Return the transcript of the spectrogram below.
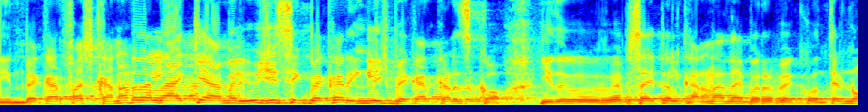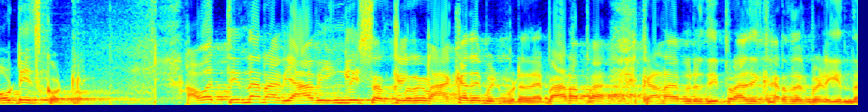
ನೀನು ಬೇಕಾದ್ರೆ ಫಸ್ಟ್ ಕನ್ನಡದಲ್ಲಿ ಹಾಕಿ, ಆಮೇಲೆ ಯು ಜಿ ಸಿಗೆ ಬೇಕಾದ್ರೆ ಇಂಗ್ಲೀಷ್ ಬೇಕಾದ್ರೆ ಕಳಿಸ್ಕೊ. ಇದು ವೆಬ್ಸೈಟಲ್ಲಿ ಕನ್ನಡನೇ ಬರಬೇಕು ಅಂತೇಳಿ ನೋಟಿಸ್ ಕೊಟ್ಟರು ಅವತ್ತಿಂದ ನಾವು ಯಾವ ಇಂಗ್ಲೀಷ್ ಸರ್ಕ್ಯುಲರ್ಗಳು ಹಾಕೋದೇ ಬಿಟ್ಬಿಟ್ಟಿದೆ ಬೇಡಪ್ಪ ಕನ್ನಡ ಅಭಿವೃದ್ಧಿ ಪ್ರಾಧಿಕಾರದಲ್ಲಿ ಬೆಳಗಿಂದ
